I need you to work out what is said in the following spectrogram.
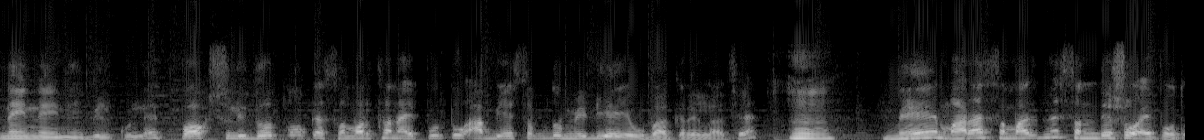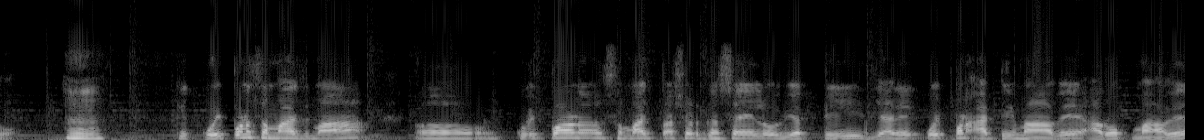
નહીં નહીં નહીં બિલકુલ નહીં. પક્ષ લીધો તો કે સમર્થન આપ્યું હતું. આ બે શબ્દો મીડિયાએ ઊભા કરેલા છે. હમ. મેં મારા સમાજને સંદેશો આપ્યો હતો કે કોઈ પણ સમાજમાં કોઈ પણ સમાજ પાછળ ઘસાયેલો વ્યક્તિ જ્યારે કોઈ પણ આટીમાં આવે આરોપમાં આવે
